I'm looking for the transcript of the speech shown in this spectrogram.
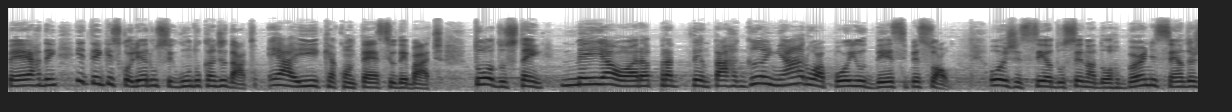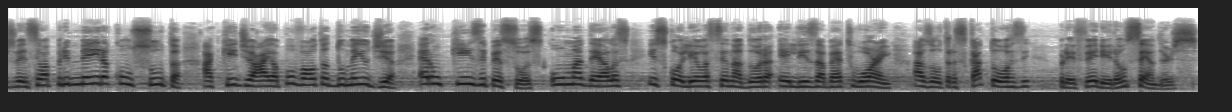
perdem e tem que escolher um segundo candidato. É aí que acontece o debate. Todos têm meia hora para tentar ganhar o apoio desse pessoal. Hoje cedo, o senador Bernie Sanders venceu a primeira consulta aqui de Iowa por volta do meio-dia. Eram 15 pessoas. Uma delas escolheu a senadora Elizabeth Warren. As outras 14 preferiram Sanders.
